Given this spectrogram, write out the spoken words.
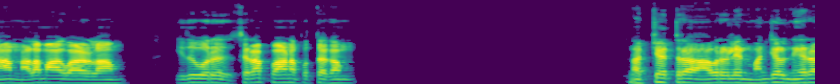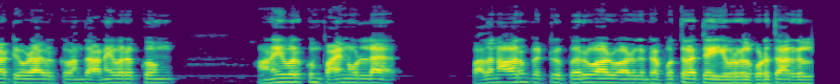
நாம் நலமாக வாழலாம். இது ஒரு சிறப்பான புத்தகம். நட்சத்திரா அவர்களின் மஞ்சள் நீராட்டு விழாவிற்கு வந்த அனைவருக்கும் அனைவருக்கும் பயனுள்ள பதினாறும் பெற்று பெருவாழ் வாழ்கின்ற புத்தகத்தை இவர்கள் கொடுத்தார்கள்.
